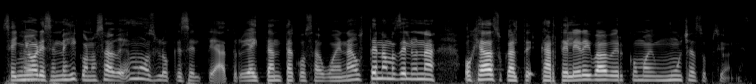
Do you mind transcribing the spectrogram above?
Señores, en México no sabemos lo que es el teatro y hay tanta cosa buena. Usted nada más dele una ojeada a su cartelera y va a ver cómo hay muchas opciones.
